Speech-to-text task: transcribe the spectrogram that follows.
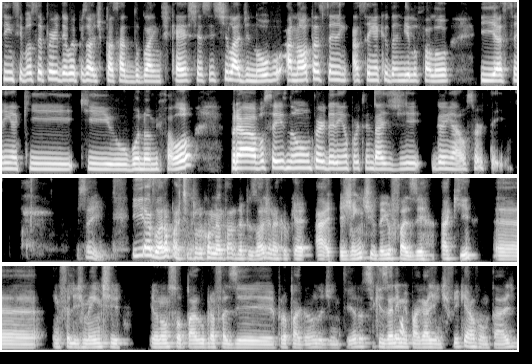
Sim, se você perdeu o episódio passado do Blindcast, assiste lá de novo, anota a senha, a senha que o Danilo falou e a senha que, que o Bonomi falou, para vocês não perderem a oportunidade de ganhar o sorteio. Isso aí. E agora, partindo pelo comentário do episódio, né, que a gente veio fazer aqui, é, infelizmente eu não sou pago para fazer propaganda o dia inteiro. Se quiserem me pagar, gente, fiquem à vontade.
